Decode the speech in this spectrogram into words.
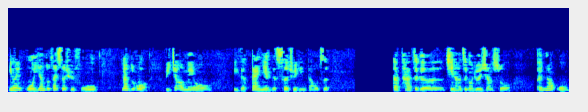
因为我一样都在社区服务，那如果比较没有一个概念的社区领导者，那他这个其他职工就会想说，哎，那我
